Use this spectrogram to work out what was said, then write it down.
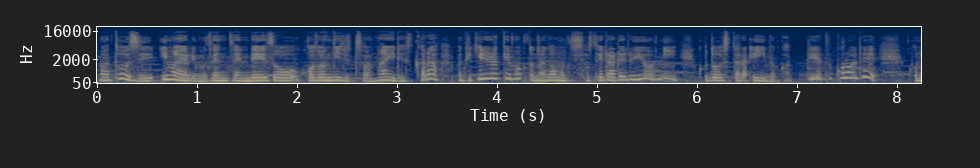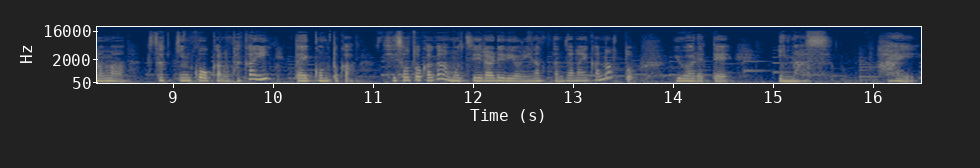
まあ、当時今よりも全然冷蔵保存技術はないですから、まあ、できるだけもっと長持ちさせられるようにこうどうしたらいいのかっていうところでこのまあ殺菌効果の高い大根とかしそとかが用いられるようになったんじゃないかなと言われています。はい。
